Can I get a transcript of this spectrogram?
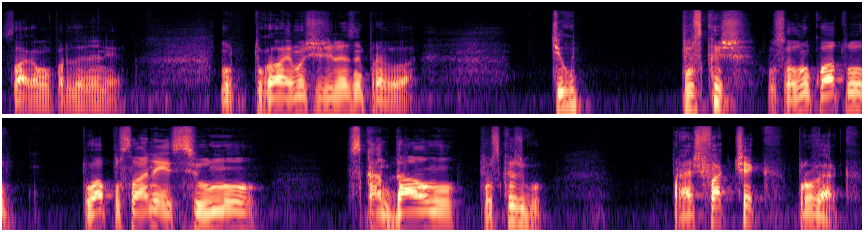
слагам определение. Но тогава имаше железни правила. Ти го пускаш, особено когато това послание е силно, скандално, пускаш го. Правиш факт-чек, проверка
